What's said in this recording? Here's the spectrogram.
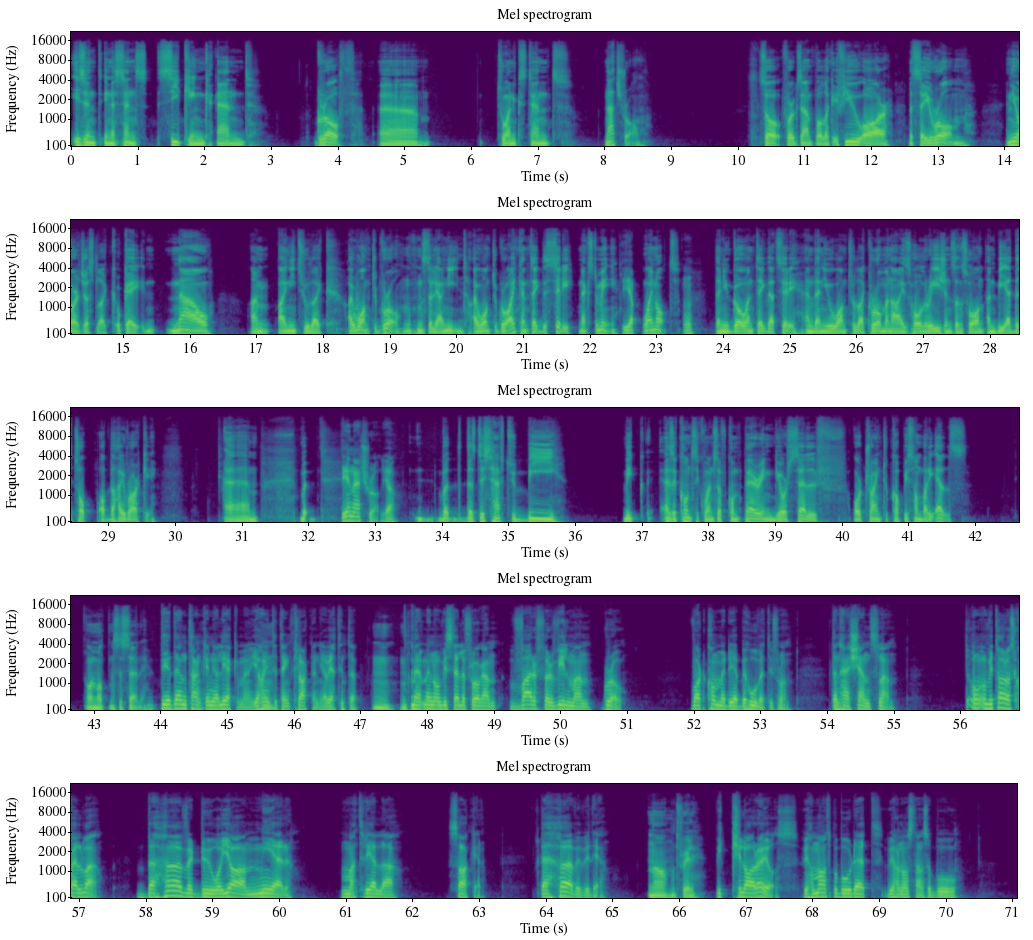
Isn't in a sense seeking and growth um, to an extent natural So, for example, like if you are, let's say, Rome, and you are just like, okay, now I'm, I need to like, I want to grow. Not necessarily I need. I want to grow. I can take the city next to me. Yep. Why not? Then you go and take that city, and then you want to like Romanize whole regions and so on, and be at the top of the hierarchy. Um, but Det är natural, ja. but does this have to be, be as a consequence of comparing yourself or trying to copy somebody else or not necessarily Det är den tanken jag leker med. Jag har inte tänkt klart den, jag vet inte. mm. Men, men om vi ställer frågan, varför vill man grow? Vart kommer det behovet ifrån? Den här känslan. Om, om vi tar oss själva. Behöver du och jag mer materiella saker? Behöver vi det? no not really Vi klarar ju oss. Vi har mat på bordet, vi har någonstans att bo.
